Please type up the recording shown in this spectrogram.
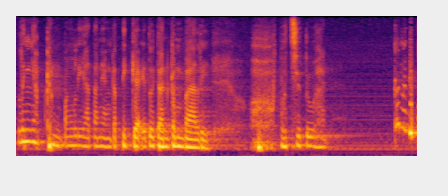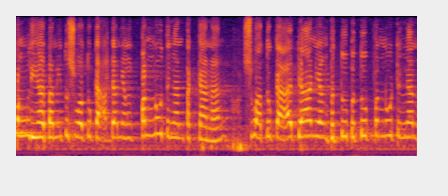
lenyapkan penglihatan yang ketiga itu dan kembali. Oh, puji Tuhan. Karena di penglihatan itu suatu keadaan yang penuh dengan tekanan, suatu keadaan yang betul-betul penuh dengan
